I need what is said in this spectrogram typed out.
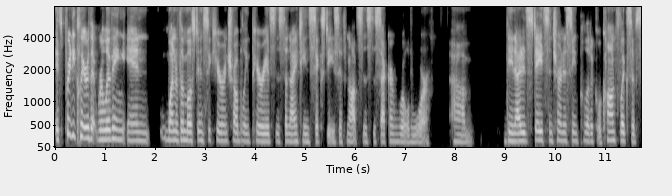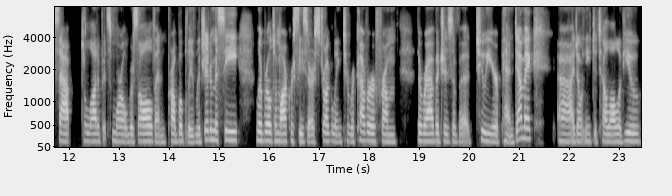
It's pretty clear that we're living in one of the most insecure and troubling periods since the 1960s, if not since the Second World War. Um, the United States internecine political conflicts have sapped a lot of its moral resolve and probably legitimacy. Liberal democracies are struggling to recover from the ravages of a two year pandemic. Uh, I don't need to tell all of you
